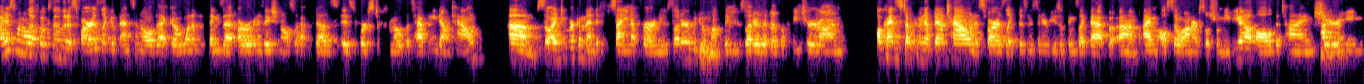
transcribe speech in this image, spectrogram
I just want to let folks know that as far as like events and all of that go, one of the things that our organization also ha- does is works to promote what's happening downtown. Um, so I do recommend if signing up for our newsletter. We do a monthly newsletter that does a feature on all kinds of stuff coming up downtown as far as like business interviews and things like that. But um, I'm also on our social media all the time sharing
